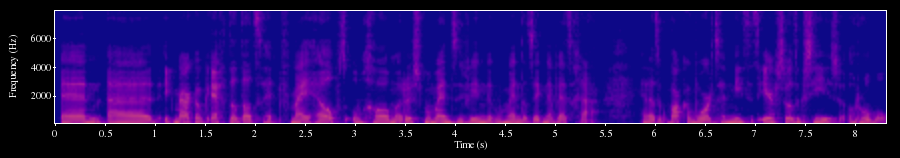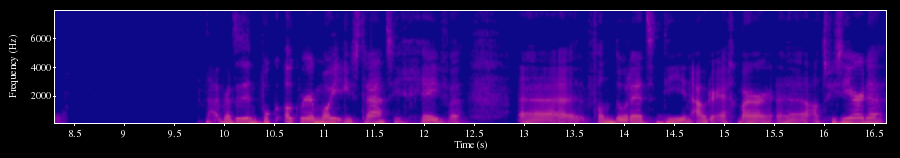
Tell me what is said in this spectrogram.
En uh, ik merk ook echt dat dat voor mij helpt om gewoon mijn rustmomenten te vinden op het moment dat ik naar bed ga. En dat ik wakker word en niet het eerste wat ik zie is rommel. Nou, werd in het boek ook weer een mooie illustratie gegeven van Dorette, die een ouder echtbaar uh, adviseerde.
